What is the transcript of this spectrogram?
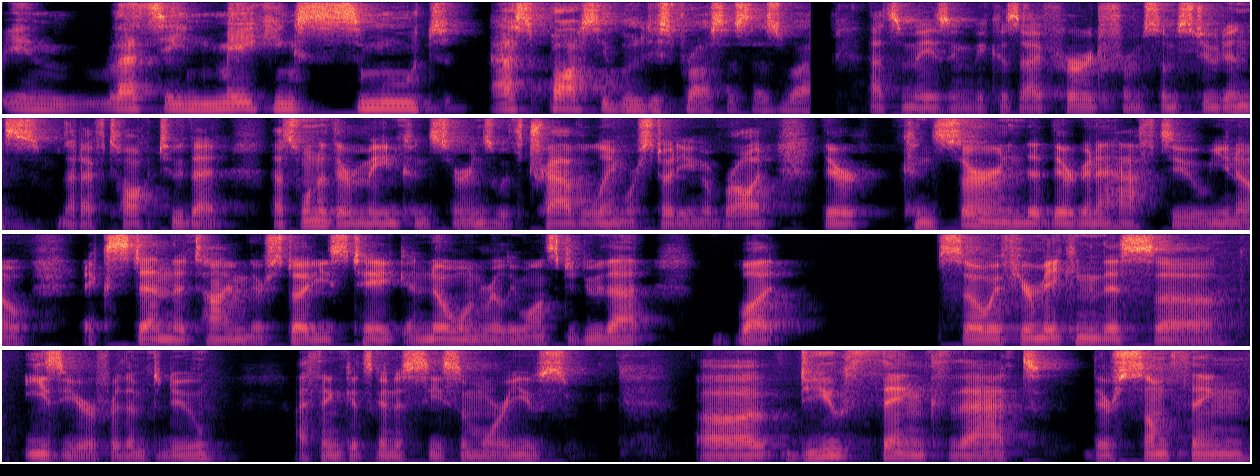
in let's say in making smooth as possible this process as well. That's amazing because i've heard from some students that i've talked to that that's one of their main concerns with traveling or studying abroad. They're concerned that they're going to have to you know extend the time their studies take and no one really wants to do that. But so if you're making this uh, easier for them to do i think it's going to see some more use. Uh, do you think that there's something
